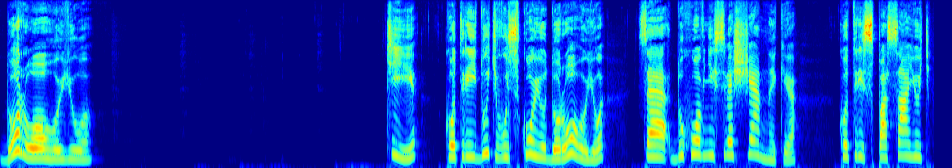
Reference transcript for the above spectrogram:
дорогою. Ті, котрі йдуть вузькою дорогою, це духовні священники, котрі спасають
